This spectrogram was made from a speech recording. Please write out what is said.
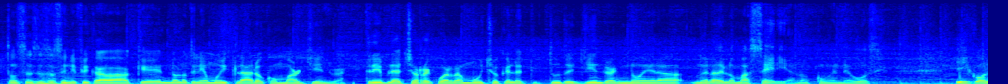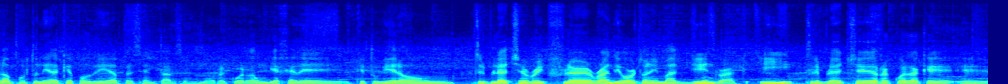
Entonces eso significaba que él no lo tenía muy claro con Mark Jindrak. Triple H recuerda mucho que la actitud de Jindrak no era, no era de lo más seria ¿no? con el negocio y con la oportunidad que podría presentarse. Recuerda un viaje de, que tuvieron Triple H, Ric Flair, Randy Orton y Mark Jindrak y Triple H recuerda que eh,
